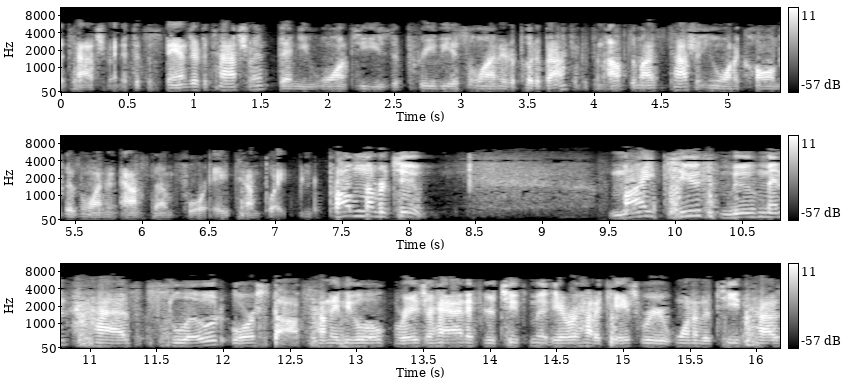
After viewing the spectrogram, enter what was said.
attachment. If it's a standard attachment, then you want to use the previous aligner to put it back. If it's an optimized attachment, you want to call Invisalign and ask them for a template. Problem number two. My tooth movement has slowed or stopped. How many people raise your hand if your tooth you ever had a case where one of the teeth has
